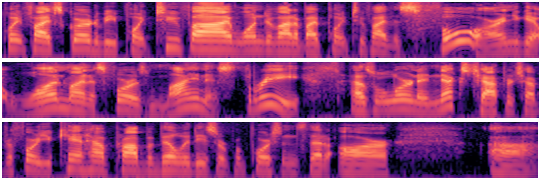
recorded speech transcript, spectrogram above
0.5 squared would be 0.25. 1 divided by 0.25 is 4. And you get 1 minus 4 is minus 3. As we'll learn in next chapter, chapter 4, you can't have probabilities or proportions that are uh,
